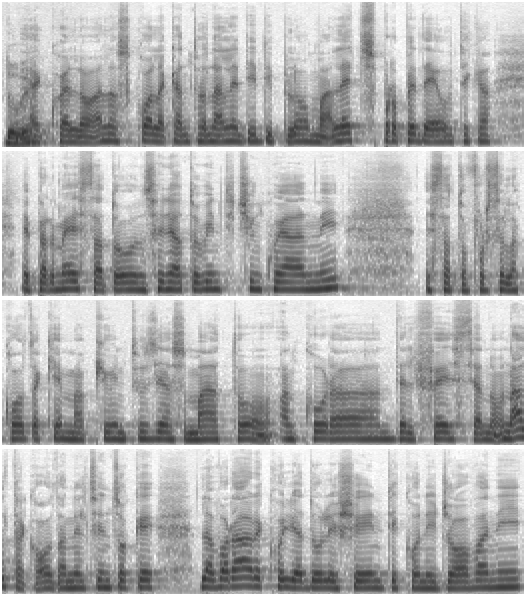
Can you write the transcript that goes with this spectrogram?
Dove? È quello, alla scuola cantonale di diploma, l'ETS propedeutica e per me è stato insegnato 25 anni, è stata forse la cosa che mi ha più entusiasmato ancora del festival, un'altra cosa, nel senso che lavorare con gli adolescenti, con i giovani,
